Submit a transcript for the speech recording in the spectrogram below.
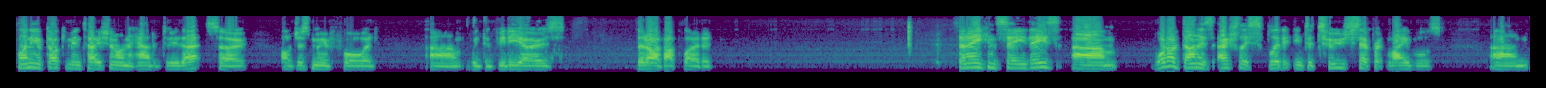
plenty of documentation on how to do that. So I'll just move forward um, with the videos that I've uploaded. So now you can see these, um, what I've done is actually split it into two separate labels um,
